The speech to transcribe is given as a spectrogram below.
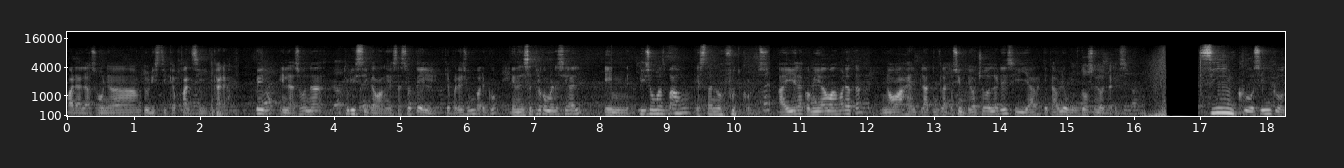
para la zona turística fancy cara. Pero en la zona turística donde está este hotel que parece un barco, en el centro comercial en piso más bajo están los food courts. Ahí es la comida más barata, no baja el plato, un plato simple 8 dólares y ya respetable unos 12 dólares. 5, 5.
